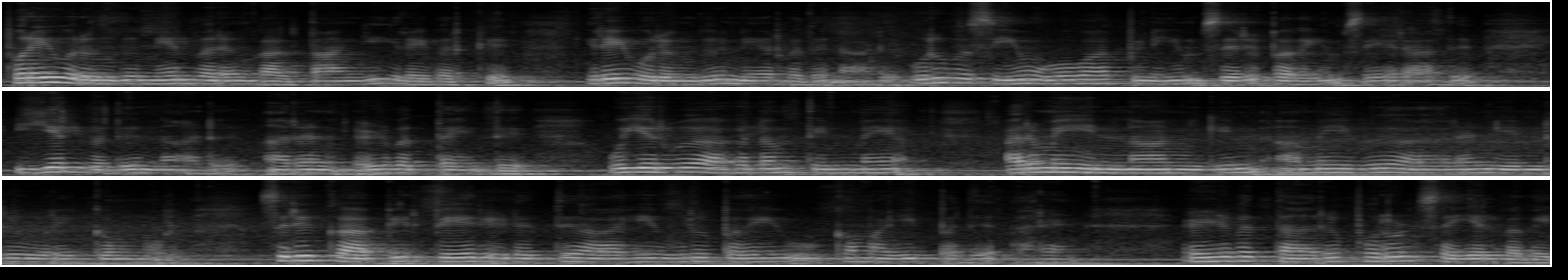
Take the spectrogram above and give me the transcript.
புரை ஒருங்கு மேல் வருங்கால் தாங்கி இறைவர்க்கு. இறை ஒருங்கு நேர்வது நாடு. உருவசியும் ஓவாப்பிணியும் செருபகையும் சேராது. இயல்வது நாடு. அரண் எழுபத்தைந்து. உயர்வு அகலம் திண்மை அருமையின் நான்கின் அமைவு அரண் என்று உரைக்கும் நூல். சிறு காப்பீர் பேரிடத்து ஆகி உருபகை ஊக்கம் அழிப்பது அரண். எழுபத்தாறு பொருள் செயல் வகை.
